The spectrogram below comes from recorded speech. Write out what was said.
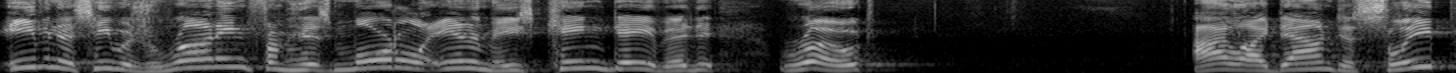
Even as he was running from his mortal enemies, King David wrote, I lie down to sleep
